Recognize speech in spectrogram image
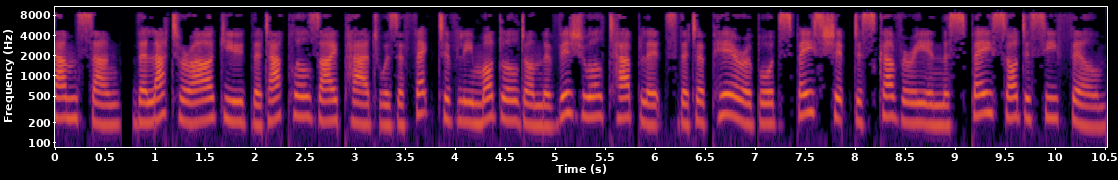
Samsung, the latter argued that Apple's iPad was effectively modeled on the visual tablets that appear aboard Spaceship Discovery in the Space Odyssey film,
